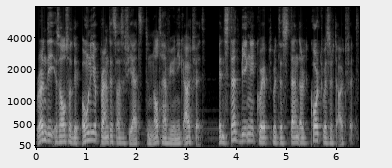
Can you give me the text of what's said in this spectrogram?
Rundi is also the only apprentice as of yet to not have a unique outfit, instead being equipped with the standard court wizard outfit.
